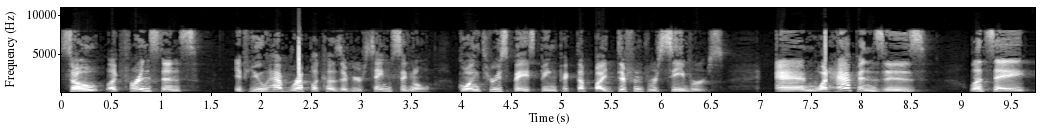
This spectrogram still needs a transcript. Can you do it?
So, like for instance, if you have replicas of your same signal going through space, being picked up by different receivers, and what happens is, let's say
